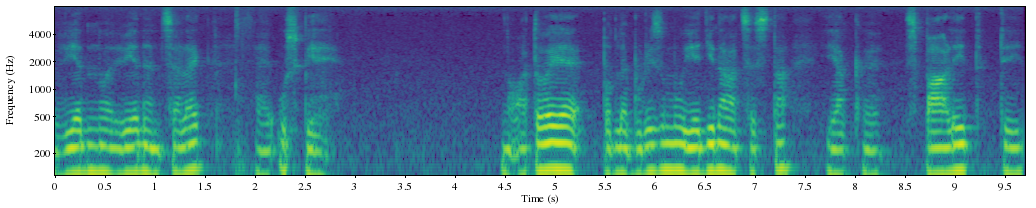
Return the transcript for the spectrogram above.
v, jedno, v jeden celek eh, uspěje. No a to je podle buddhismu jediná cesta, jak eh, spálit ty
